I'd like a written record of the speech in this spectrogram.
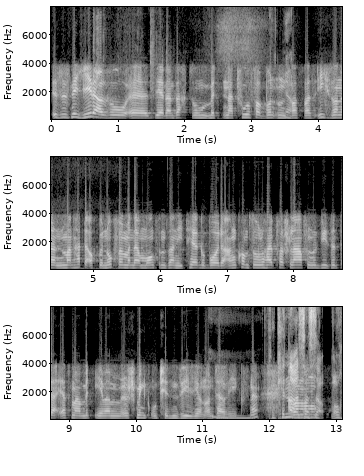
So, es ist nicht jeder so, äh, der dann sagt, so mit Natur verbunden und Ja. was weiß ich, sondern man hat da auch genug, wenn man da morgens im Sanitärgebäude ankommt, so halb verschlafen und die sind da erstmal mit ihrem Schminkutensilien unterwegs. Ne? Für Kinder Aber ist das ja auch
